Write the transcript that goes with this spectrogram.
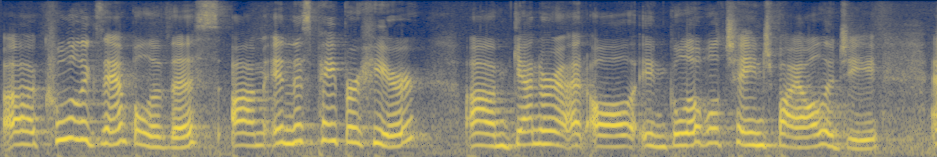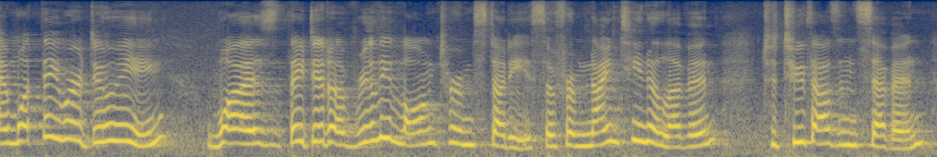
a cool example of this. Um, in this paper here, um, Genner et al. in Global Change Biology. And what they were doing was they did a really long-term study. So from 1911 to 2007,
